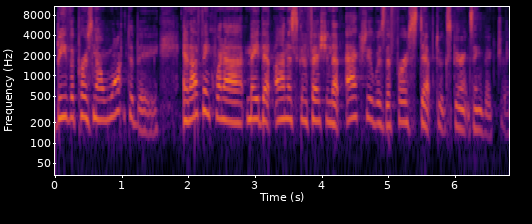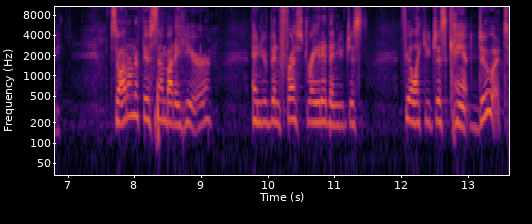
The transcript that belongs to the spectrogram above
be the person I want to be. And I think when I made that honest confession, that actually was the first step to experiencing victory. So I don't know if there's somebody here and you've been frustrated and you just feel like you just can't do it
